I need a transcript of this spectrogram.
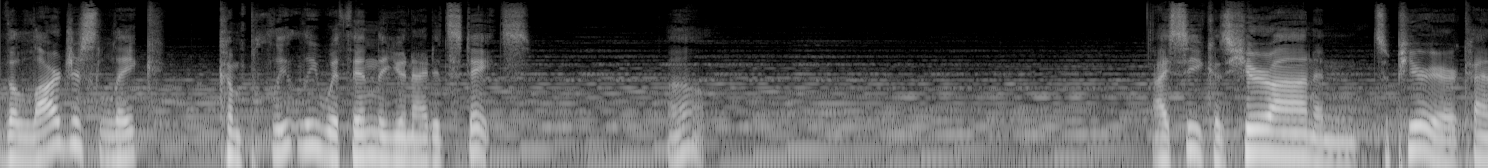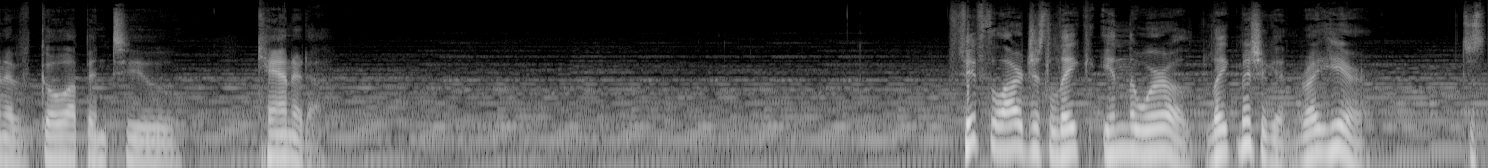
the largest lake completely within the United States. Oh. I see, because Huron and Superior kind of go up into Canada. Fifth largest lake in the world, Lake Michigan, right here. Just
